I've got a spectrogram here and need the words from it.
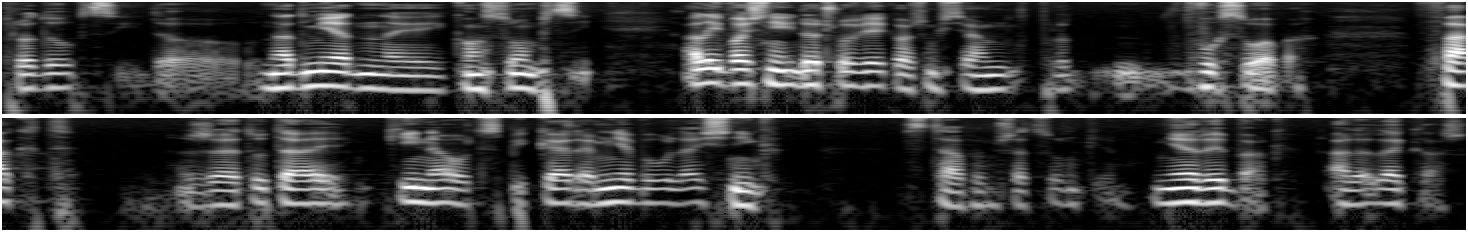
produkcji, do nadmiernej konsumpcji, ale i właśnie i do człowieka, o czym chciałem w dwóch słowach. Fakt, że tutaj keynote speakerem nie był leśnik z całym szacunkiem, nie rybak, ale lekarz.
